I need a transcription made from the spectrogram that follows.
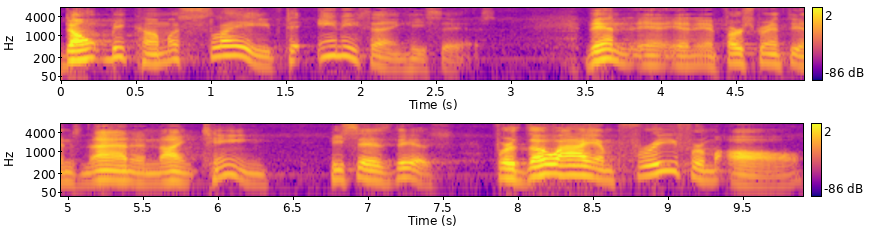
Don't become a slave to anything, he says. Then in, in 1 Corinthians 9 and 19, he says this For though I am free from all,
